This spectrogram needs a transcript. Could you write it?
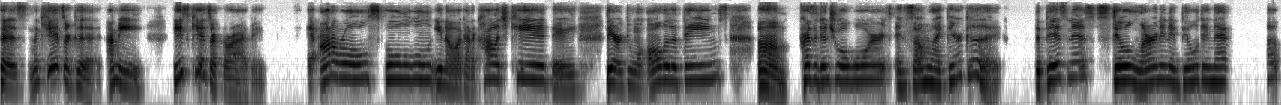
Because my kids are good. I mean, these kids are thriving honor roll school you know i got a college kid they they're doing all of the things um presidential awards and so i'm like they're good the business, still learning and building that up.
